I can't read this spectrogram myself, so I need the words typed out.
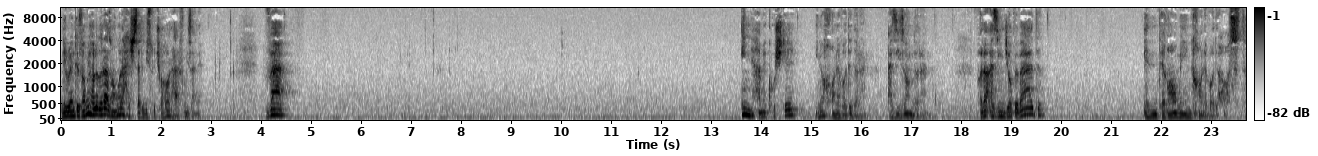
نیروی انتظامی حالا داره از آمار 824 حرف می‌زنه. و این همه کشته اینا خانواده دارن عزیزان دارن. حالا از اینجا به بعد انتقام این خانواده هاست.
